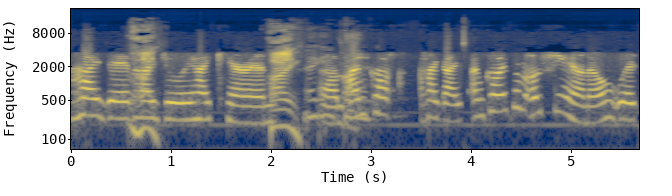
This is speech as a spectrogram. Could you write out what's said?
Hi, Dave. Hi. Hi, Julie. Hi, Karen. Hi. Hi, Um, I'm call- Hi, guys. I'm calling from Oceano, which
